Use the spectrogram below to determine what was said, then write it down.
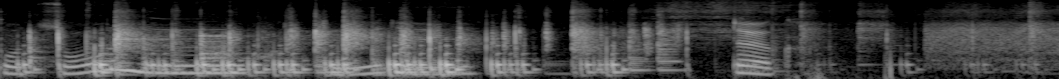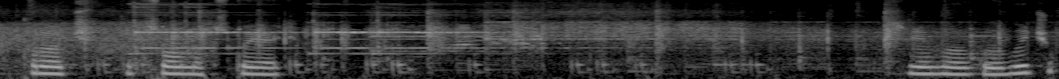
Пацани, Подсолнух стоять. Снігова глибичок.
